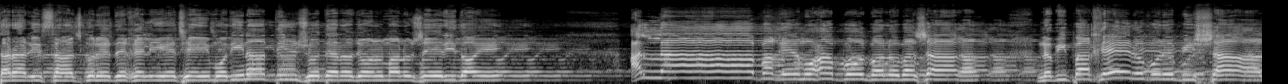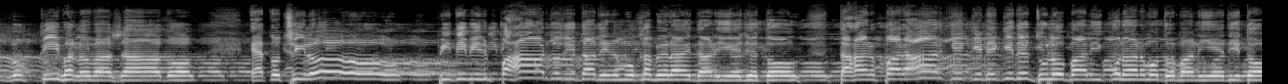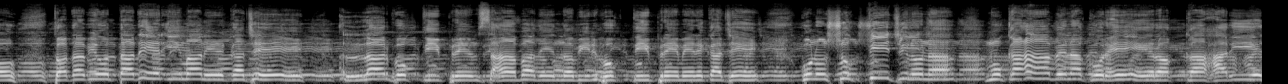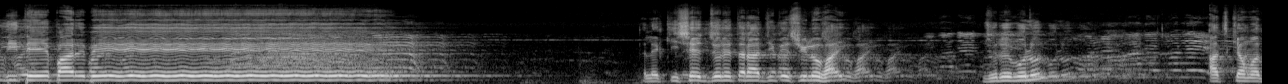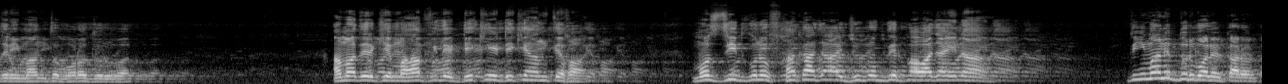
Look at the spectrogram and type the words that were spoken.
তারা রিসার্চ করে দেখে নিয়েছে এই মদিনা তিনশো তেরো জন মানুষের হৃদয়ে। আল্লাহ পাখের মহাব্বত, ভালোবাসা, নবী পাখের ওপরে বিশ্বাস, ভক্তি, ভালোবাসা এত ছিল পৃথিবীর পাহাড় যদি তাদের মোকাবেলায় দাঁড়িয়ে যেত, তাহার পাড়ারকে কেটে কেটে ধুলো বালি কোনার মতো বানিয়ে দিত। তথাপিও তাদের ইমানের কাছে, আল্লাহর ভক্তি প্রেম, সাহাবাদের নবীর ভক্তি প্রেমের কাছে কোনো শক্তি ছিল না। মোকাবেলা করে রক্ষা হারিয়ে দিতে পারবে। তাহলে কিসের জোরে তারা জিতেছিল ভাই? জোরে বলুন। আজকে আমাদের ইমান তো বড় দুর্বল। আমাদেরকে মাহফিলে ডেকে ডেকে আনতে হয়। মসজিদগুলো ফাঁকা যায়, যুবকদের পাওয়া যায় না। ইমানের দুর্বলের কারণ।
